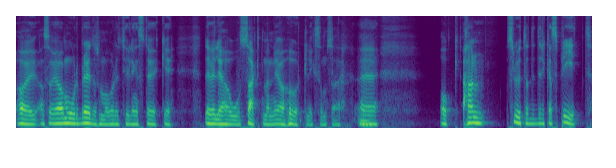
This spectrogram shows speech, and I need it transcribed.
har ju, alltså jag har morbröder som har varit tydligen stökig. Det vill jag ha osagt, men jag har hört liksom så här. Mm. Eh, Och han slutade dricka sprit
